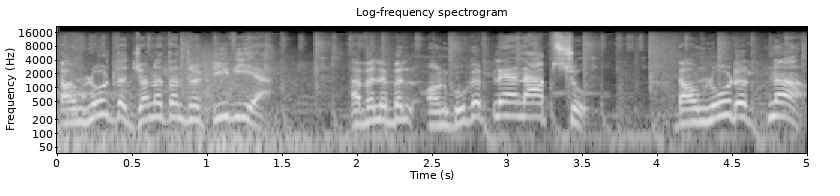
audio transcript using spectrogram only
Download the Janatantra TV app, available on Google Play and App Store. Download it now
